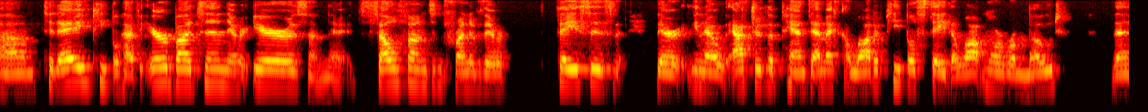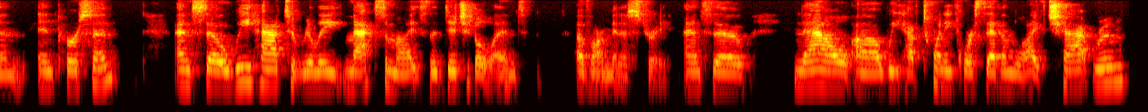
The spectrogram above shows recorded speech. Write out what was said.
Um, today, people have earbuds in their ears and their cell phones in front of their faces. They're, you know, after the pandemic, a lot of people stayed a lot more remote than in person. And so we had to really maximize the digital end of our ministry. And so now uh, we have 24 7 live chat room.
